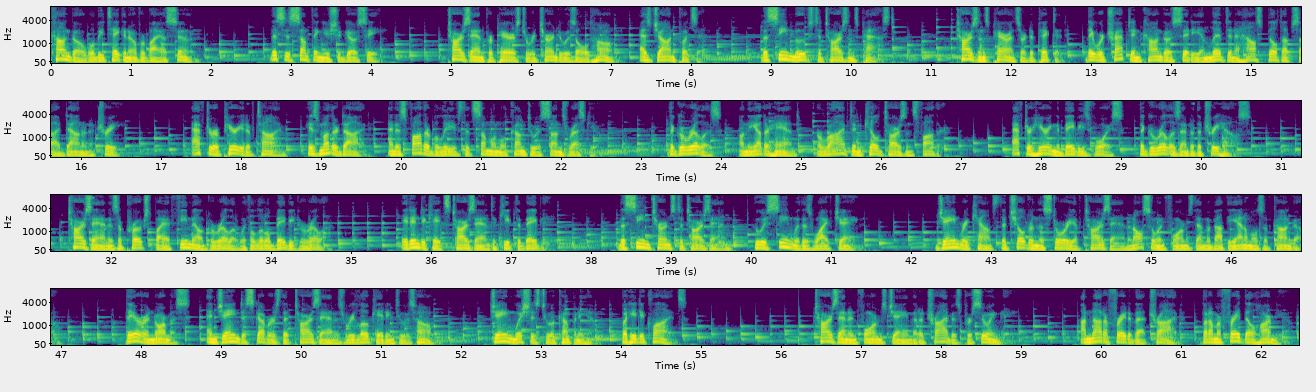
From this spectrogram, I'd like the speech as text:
Congo will be taken over by us soon. This is something you should go see. Tarzan prepares to return to his old home, as John puts it. The scene moves to Tarzan's past. Tarzan's parents are depicted, they were trapped in Congo City and lived in a house built upside down in a tree. After a period of time, his mother died, and his father believes that someone will come to his son's rescue. The gorillas, on the other hand, arrived and killed Tarzan's father. After hearing the baby's voice, the gorillas enter the treehouse. Tarzan is approached by a female gorilla with a little baby gorilla. It indicates Tarzan to keep the baby. The scene turns to Tarzan, who is seen with his wife Jane. Jane recounts the children the story of Tarzan and also informs them about the animals of Congo. They are enormous, and Jane discovers that Tarzan is relocating to his home. Jane wishes to accompany him, but he declines. Tarzan informs Jane that a tribe is pursuing me. I'm not afraid of that tribe, but I'm afraid they'll harm you.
